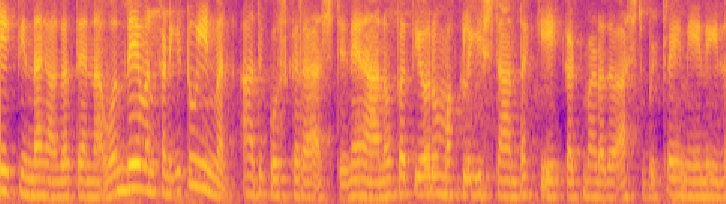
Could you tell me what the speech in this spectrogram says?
ಕೇಕ್ ತಿಂದಂಗೆ ಆಗುತ್ತೆ ಅನ್ನೋ ಒಂದೇ ಒಂದು ಕಣಿಗೆ ಟೂ ಇನ್ ಒನ್ ಅದಕ್ಕೋಸ್ಕರ ಅಷ್ಟೇ. ನಾನು ಪತಿಯವರು ಮಕ್ಳಿಗೆ ಇಷ್ಟ ಅಂತ ಕೇಕ್ ಕಟ್ ಮಾಡೋದು ಅಷ್ಟು ಬಿಟ್ಟರೆ ಇನ್ನೇನು ಇಲ್ಲ.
